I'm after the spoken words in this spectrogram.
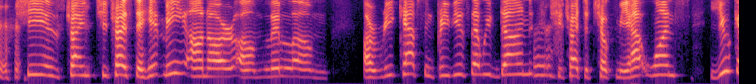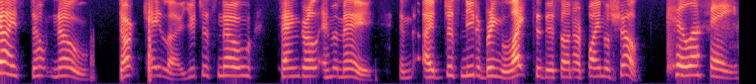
she is trying, she tries to hit me on our um, little, um, our recaps and previews that we've done. She tried to choke me out once. You guys don't know Dark Kayla. You just know Fangirl MMA. And I just need to bring light to this on our final show. Killer face.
